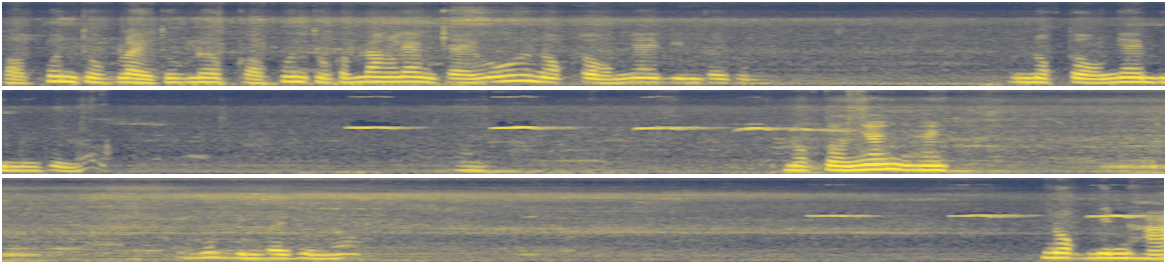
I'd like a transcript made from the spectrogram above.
ขอบคุณทุกไหลทุกเลิฟขอบคุณทุกกำลังแรงใจโอ้ยนกตัวใหญ่บินไปพุ่นกตัวใหญ่บินไปพุ่นแล้ว นกตัวใหญ่ไงมันบินไปพุ่นแล้วนกบินหา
